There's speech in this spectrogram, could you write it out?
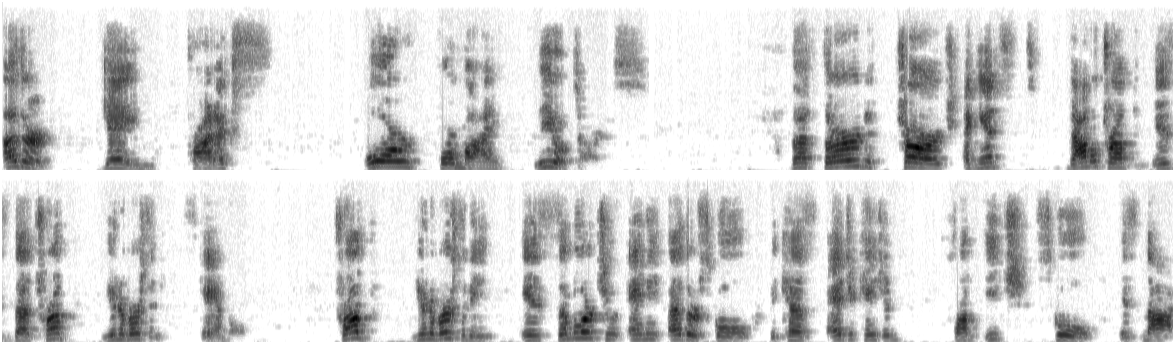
other game products, or for my leotards. The third charge against Donald Trump is the Trump University scandal. Trump University is similar to any other school because education from each school is not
